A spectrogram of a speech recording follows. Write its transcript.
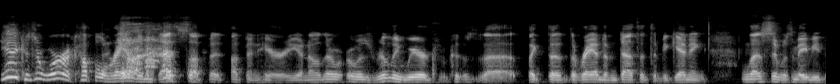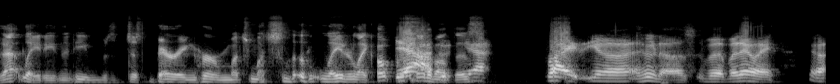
Yeah, because there were a couple random deaths up in, up in here. You know, there it was really weird because uh, like the the random death at the beginning, unless it was maybe that lady, and then he was just burying her much much later. Like, oh, Yeah, forgot about this. yeah, right. You know, who knows? But but anyway, uh,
